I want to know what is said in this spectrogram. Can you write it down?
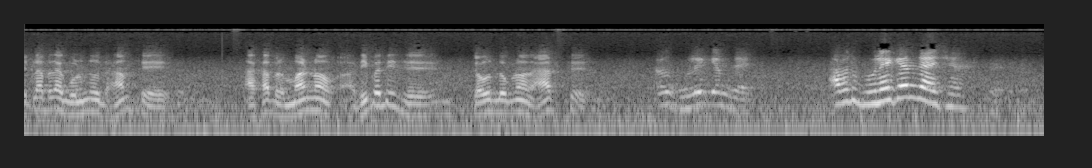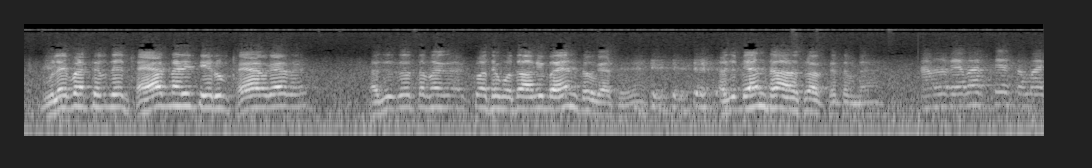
એટલા બધા ગુણનું ધામ છે. આખા બ્રહ્માંડનો અધિપતિ છે. ચૌદ લોકનો નાશ છે. ભૂલે કેમ જાય? આ બધું ભૂલે કેમ જાય છે? ભૂલે પણ તે બધે થયા જ નથી તે રૂપ થયા વગર. હજુ તો તમે કહો છો હું તો આની બહેન થયું ગયા છે. હજુ બેન થવાનો શોખ છે તમને. આ બધો વ્યવહાર છે સમાજ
